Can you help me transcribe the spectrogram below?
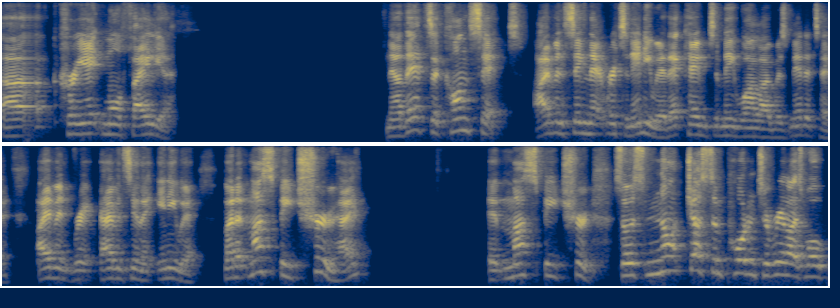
uh, create more failure. Now that's a concept. I haven't seen that written anywhere. That came to me while I was meditating. I haven't I haven't seen that anywhere, but it must be true, hey? It must be true. So it's not just important to realize, well,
